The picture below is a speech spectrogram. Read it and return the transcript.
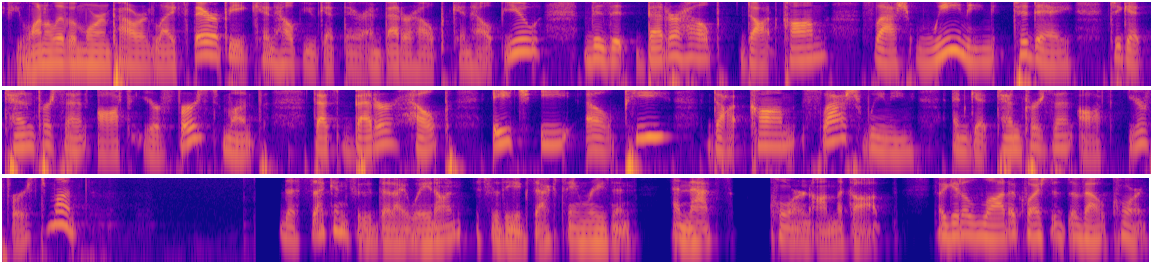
if you want to live a more empowered life, therapy can help you get there and BetterHelp can help you. Visit betterhelp.com slash weaning today to get 10% off your first month. That's betterhelp, H-E-L-P dot com slash weaning and get 10% off your first month. The second food that I wait on is for the exact same reason, and that's corn on the cob. I get a lot of questions about corn.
